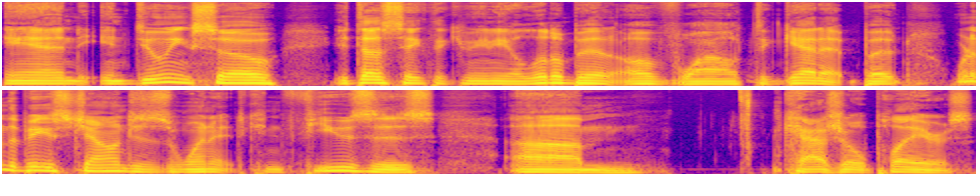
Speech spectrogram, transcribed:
and in doing so, it does take the community a little bit of while to get it. But one of the biggest challenges is when it confuses. Um, casual players.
